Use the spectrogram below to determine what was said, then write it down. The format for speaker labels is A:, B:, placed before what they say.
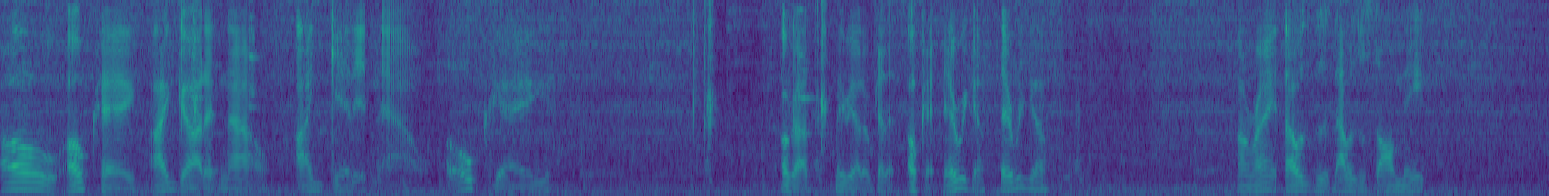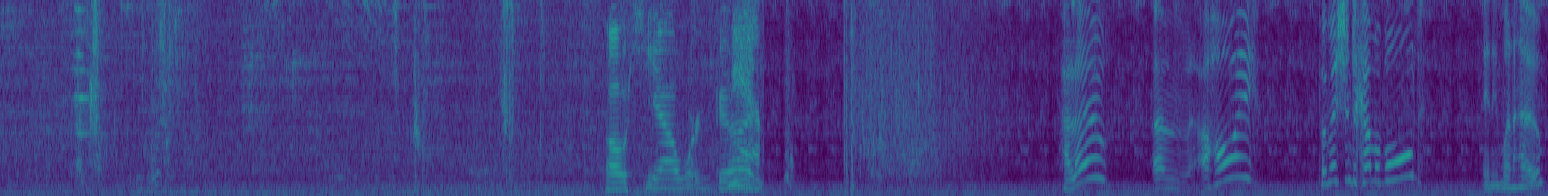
A: Oh, okay. I got it now. I get it now. Okay. Oh god, maybe I don't get it. Okay, there we go. There we go. All right, that was the, that was a solid mate. Oh yeah, we're good.
B: Yeah.
C: Hello? Um, ahoy? Permission to come aboard? Anyone home?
